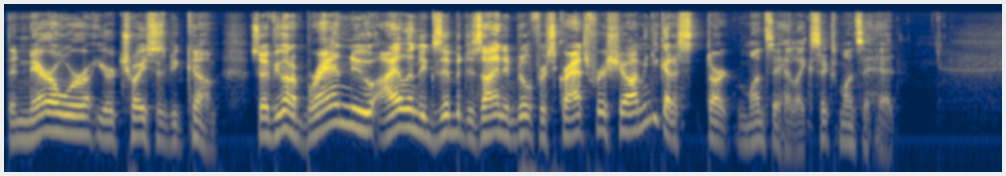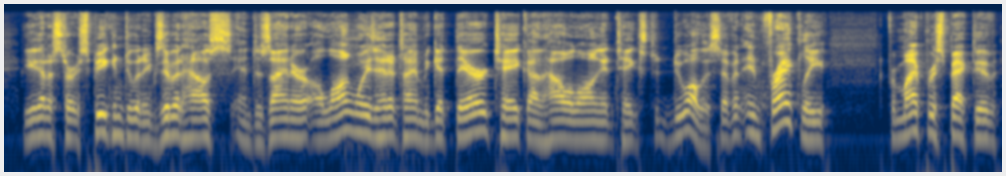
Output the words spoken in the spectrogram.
the narrower your choices become. So if you want a brand new island exhibit designed and built for scratch for a show, I mean, you got to start months ahead, like six months ahead. You got to start speaking to an exhibit house and designer a long ways ahead of time to get their take on how long it takes to do all this stuff. And, and frankly, from my perspective,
